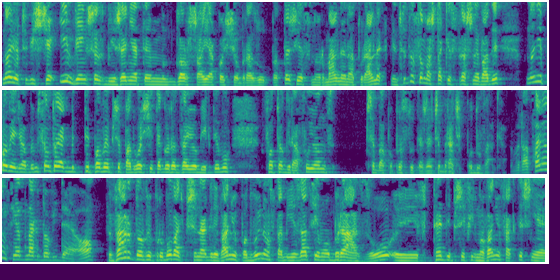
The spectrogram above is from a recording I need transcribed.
No i oczywiście Oczywiście im większe zbliżenie, tym gorsza jakość obrazu. To też jest normalne, naturalne. Więc czy to są aż takie straszne wady? No nie powiedziałbym. Są to jakby typowe przypadłości tego rodzaju obiektywów. Fotografując trzeba po prostu te rzeczy brać pod uwagę. Wracając jednak do wideo, warto wypróbować przy nagrywaniu podwójną stabilizację obrazu. Y, wtedy przy filmowaniu faktycznie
